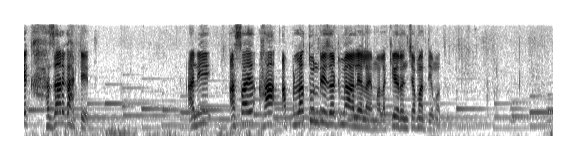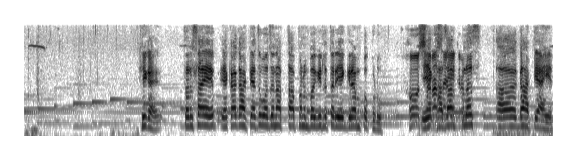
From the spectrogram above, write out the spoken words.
एक हजार घाटे आहेत. आणि असा हा आपलातून रिझल्ट मिळालेला आहे मला केरनच्या माध्यमातून. ठीक आहे. तर साहेब एका घाट्याचं वजन आता आपण बघितलं तर एक ग्रॅम पकडू. हो एक हजार प्लस घाटे आहेत.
